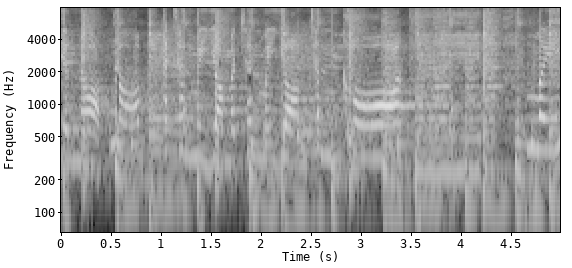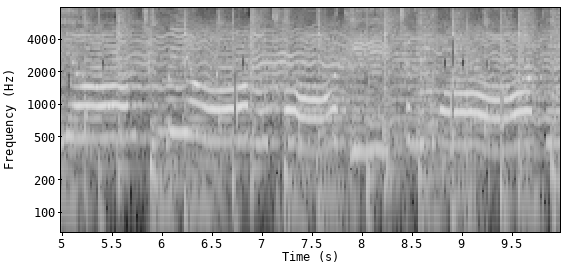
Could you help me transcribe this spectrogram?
นัดเรางนอบน้อมอะฉันไม่ยอมอะฉันไม่ยอม ฉันขอทีไม่ยอม ฉันไม่ยอม ขอทีฉันขอที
